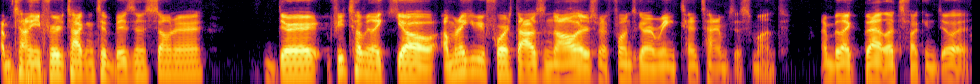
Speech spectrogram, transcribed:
I'm telling you, if you're talking to a business owner, there, if you told me like, "Yo, I'm gonna give you four thousand dollars, my phone's gonna ring ten times this month," I'd be like, "Bet, let's fucking do it."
